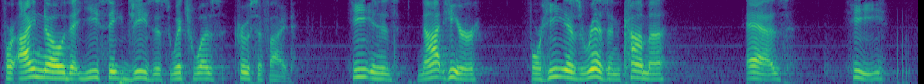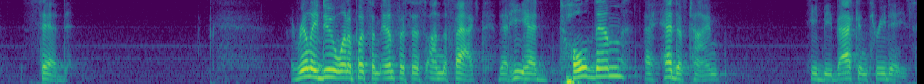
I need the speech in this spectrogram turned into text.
for I know that ye seek Jesus, which was crucified. He is not here, for he is risen, comma, as he said. I really do want to put some emphasis on the fact that he had told them ahead of time he'd be back in three days.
